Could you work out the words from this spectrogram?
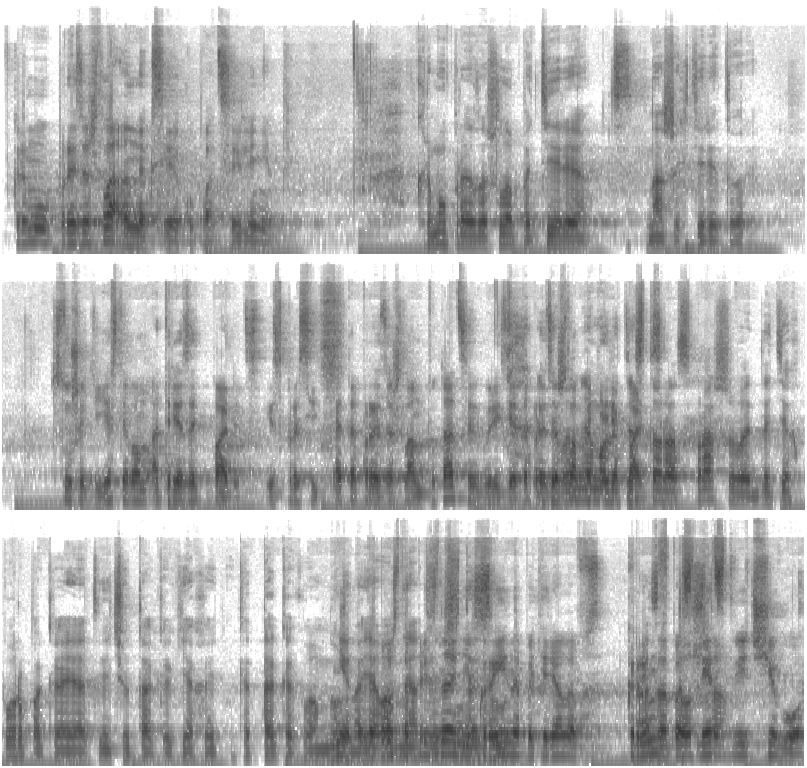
В Крыму произошла аннексия оккупации или нет? В Крыму произошла потеря наших территорий. Слушайте, если вам отрезать палец и спросить, это произошла ампутация, вы говорите, это Вы произошла меня потеря можете пальца. сто раз спрашивать до тех пор, пока я отвечу так, как я так, как вам нужно. Нет, это я просто вам не отвечу. признание, на суд. Украина потеряла Крым А за то, впоследствии чего?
